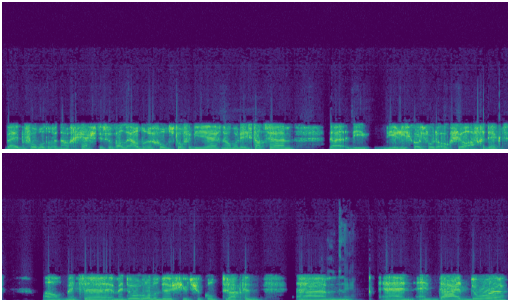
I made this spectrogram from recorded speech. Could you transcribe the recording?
bij bijvoorbeeld of het nou gerst is of allerlei andere grondstoffen die eh, genomen worden, is dat ehm, da- die, die risico's worden ook veel afgedekt. Al met, eh, met doorrollende future contracten. Ehm, en, en daardoor,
